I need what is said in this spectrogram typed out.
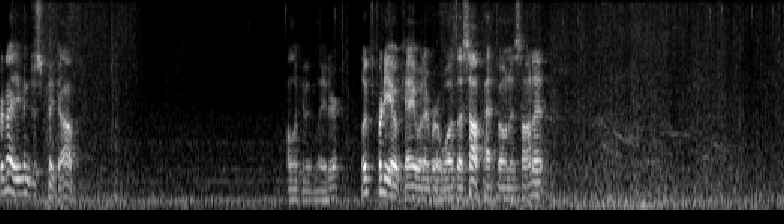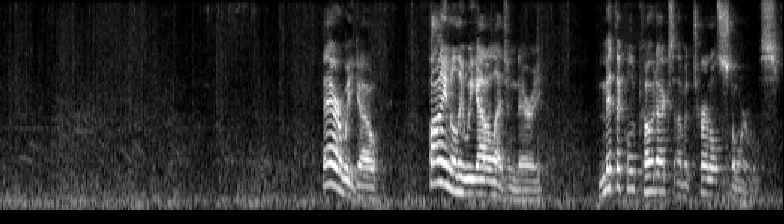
did I even just pick up? I'll look at it later. Looked pretty okay, whatever it was. I saw pet bonus on it. There we go. Finally, we got a legendary. Mythical Codex of Eternal Storms.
